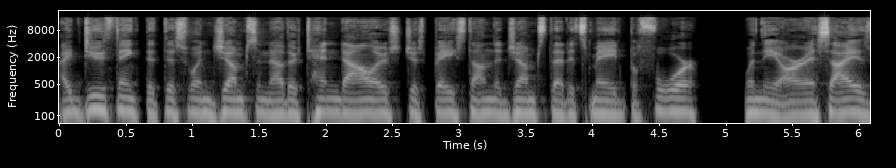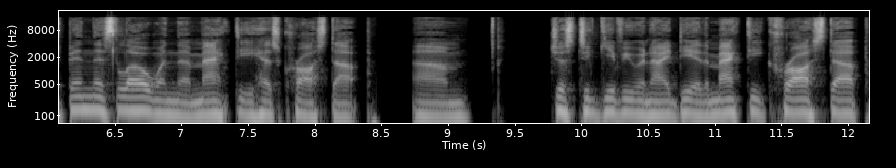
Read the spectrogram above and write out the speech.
I do think that this one jumps another ten dollars just based on the jumps that it's made before when the RSI has been this low, when the MACD has crossed up. Um, just to give you an idea, the MACD crossed up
